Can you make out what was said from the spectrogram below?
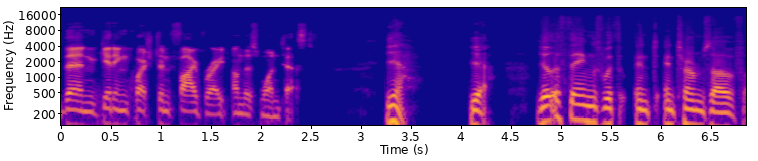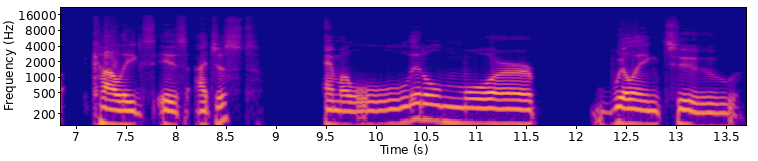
than getting question five right on this one test? Yeah. Yeah. The other things with, in, in terms of colleagues is I just am a little more willing to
